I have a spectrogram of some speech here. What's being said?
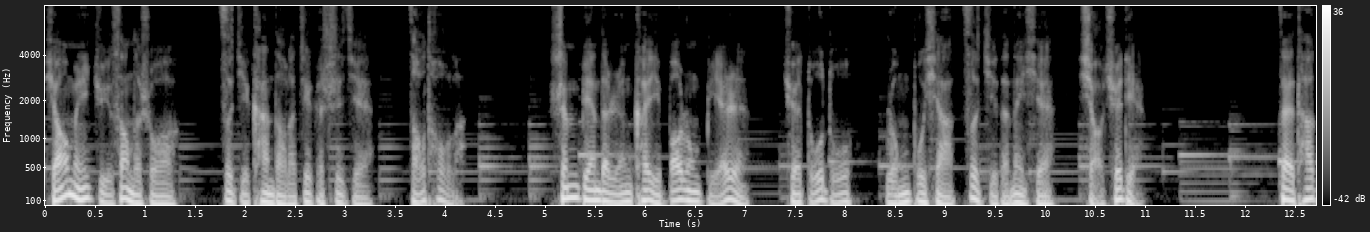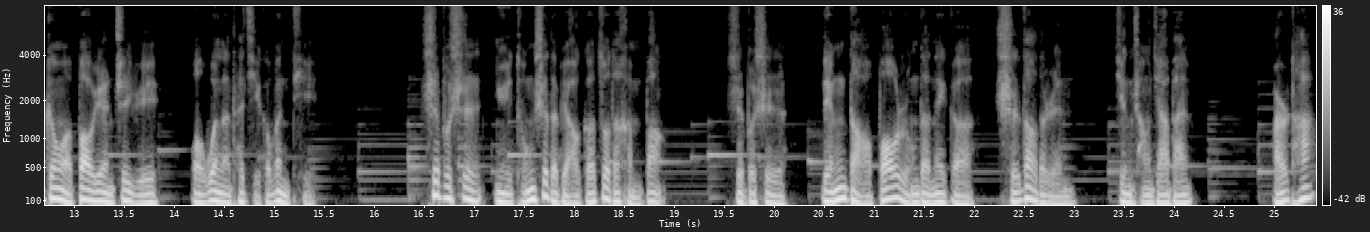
小美沮丧地说：“自己看到了这个世界，糟透了。身边的人可以包容别人，却独独容不下自己的那些小缺点。”在她跟我抱怨之余，我问了她几个问题：是不是女同事的表格做得很棒？是不是领导包容的那个迟到的人经常加班，而她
